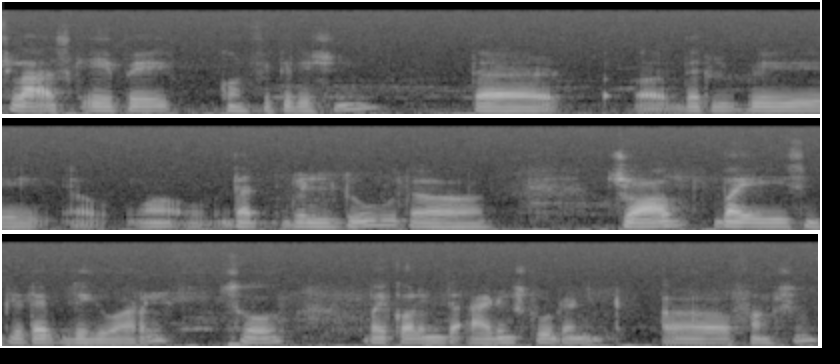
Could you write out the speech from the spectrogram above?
Flask API configuration that uh, that will be uh, that will do the job by simply type the URL so by calling the adding student uh, function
